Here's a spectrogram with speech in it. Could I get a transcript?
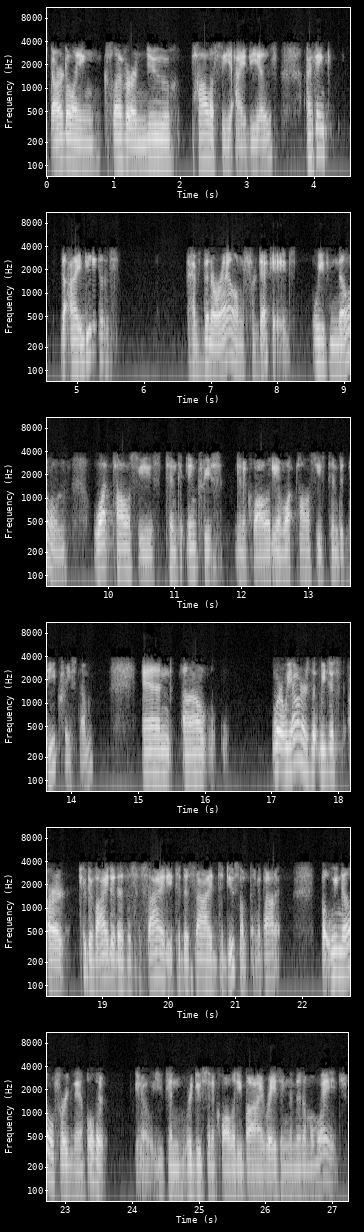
startling, clever, new policy ideas. I think the ideas have been around for decades. We've known what policies tend to increase inequality and what policies tend to decrease them. And uh, where we are is that we just are too divided as a society to decide to do something about it. But we know, for example, that you know, you can reduce inequality by raising the minimum wage.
